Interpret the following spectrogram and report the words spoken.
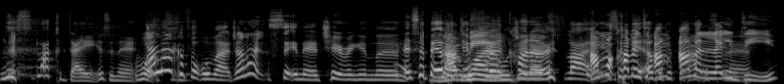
It's like a date, isn't it? What? I like a football match. I like sitting there cheering in the. Yeah, it's a bit of a That different wild, kind of like. I'm not it's a coming bit to. of a I'm, different I'm a atmosphere. lady.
